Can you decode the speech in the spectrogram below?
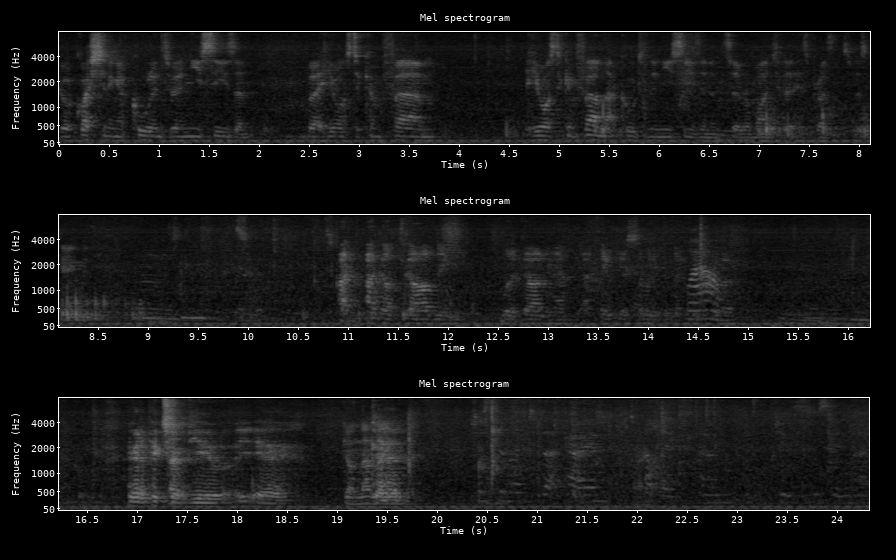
you're questioning a call into a new season, but He wants to confirm He wants to confirm that call to the new season and to remind you that His presence was going with you. I, I got gardening, word gardening. I, I think you're somebody that makes Wow. work. I got a picture of you. Yeah. Go on, that Go lady. ahead. Just similar to that guy, I felt like um, Jesus was saying that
